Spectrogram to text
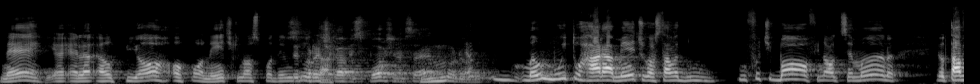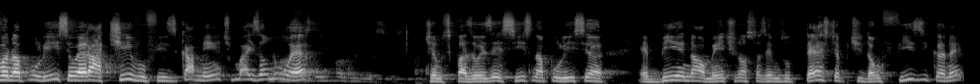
né? Ela é o pior oponente que nós podemos Você lutar. Você praticava esporte nessa época ou não? muito raramente, gostava de um, um futebol, final de semana. Eu estava na polícia, eu era ativo fisicamente, mas eu não era. Né? Tínhamos que fazer o exercício. Na polícia, é, bienalmente, nós fazemos o teste de aptidão física, né?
